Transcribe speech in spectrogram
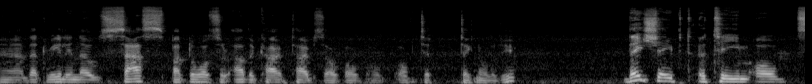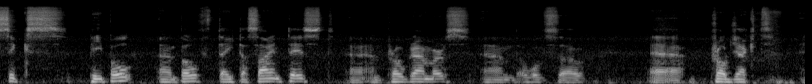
uh, that really knows SAS, but also other types of, of, of te technology. They shaped a team of six people, uh, both data scientists uh, and programmers, and also uh, project uh,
